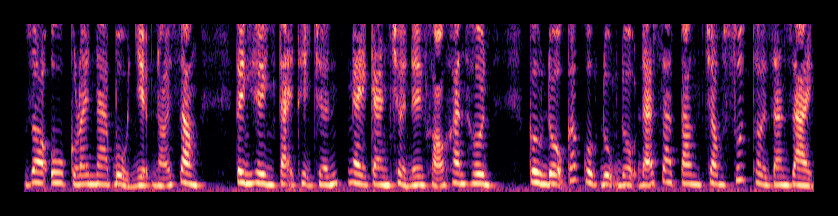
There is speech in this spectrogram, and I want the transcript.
do Ukraine bổ nhiệm nói rằng tình hình tại thị trấn ngày càng trở nên khó khăn hơn, cường độ các cuộc đụng độ đã gia tăng trong suốt thời gian dài,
